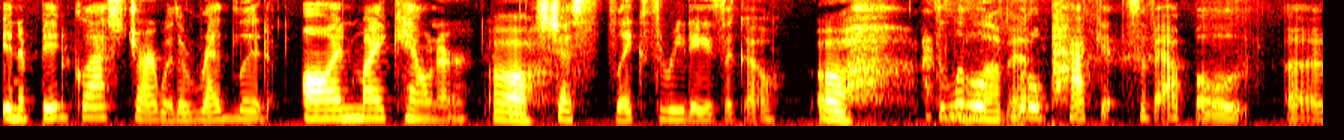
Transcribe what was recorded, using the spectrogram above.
in a big glass jar with a red lid on my counter Oh, just like three days ago. oh, the little love it. little packets of apple uh,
